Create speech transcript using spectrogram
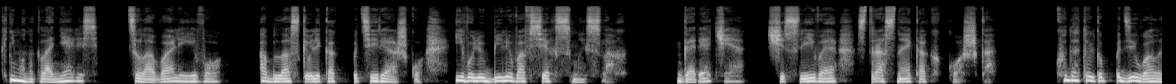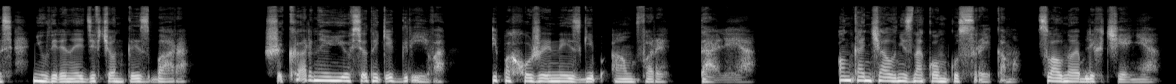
К нему наклонялись, целовали его, обласкивали как потеряшку, его любили во всех смыслах. Горячая, счастливая, страстная, как кошка. Куда только подевалась неуверенная девчонка из бара. Шикарная у нее все-таки грива и похожая на изгиб амфоры талия. Он кончал в незнакомку с рыком, с волной облегчения.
